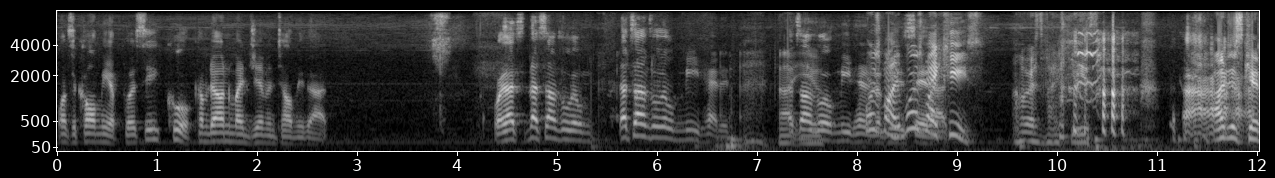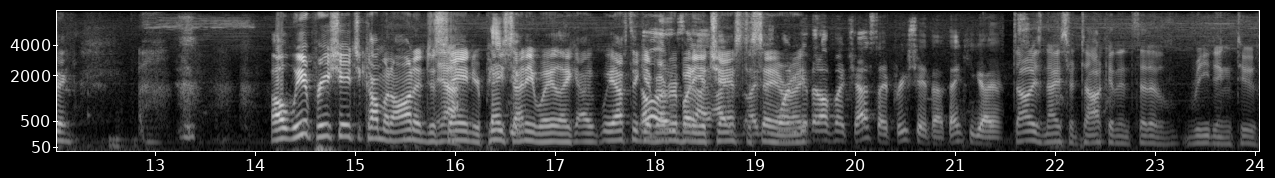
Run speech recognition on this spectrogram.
wants to call me a pussy. Cool, come down to my gym and tell me that. Well, that's that sounds a little that sounds a little meat headed. Not That sounds you. a little meat headed. Where's my Where's my keys? Oh, where's my keys? I'm just kidding. Oh, we appreciate you coming on and just Yeah. saying your piece you. anyway. Like I, we have to give No, everybody said, a uh, I- chance I, to I say just it, wanted right? to get that off my chest. I appreciate that. Thank you guys. It's always nicer talking instead of reading too.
